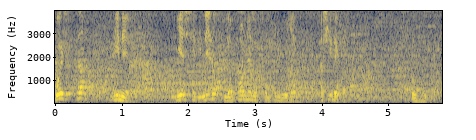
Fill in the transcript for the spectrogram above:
cuesta dinero y ese dinero lo ponen los contribuyentes, así de claro.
